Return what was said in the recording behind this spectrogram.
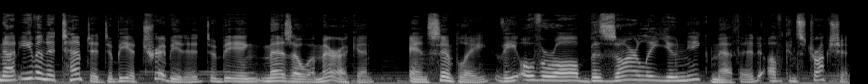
not even attempted to be attributed to being Mesoamerican, and simply the overall bizarrely unique method of construction.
